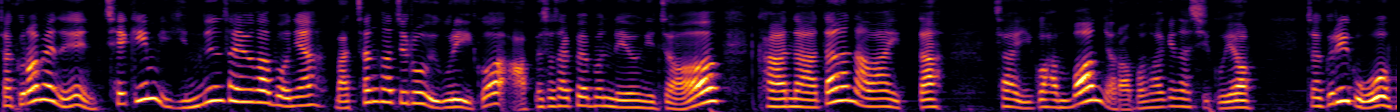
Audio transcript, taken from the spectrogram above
자, 그러면은 책임 있는 사유가 뭐냐? 마찬가지로 우리 이거 앞에서 살펴본 내용이죠. 가나다 나와 있다. 자, 이거 한번 여러 번 확인하시고요. 자, 그리고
